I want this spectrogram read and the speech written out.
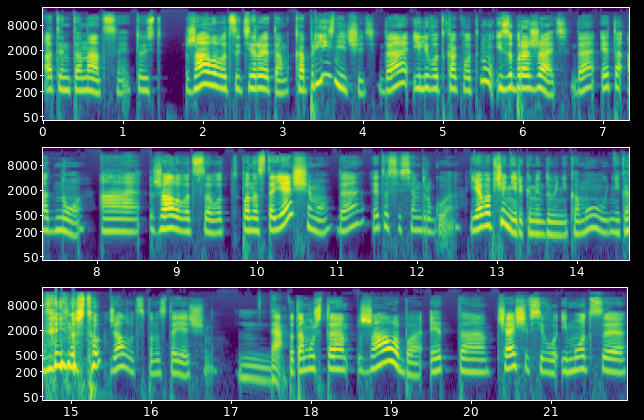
от интонации. То есть жаловаться тире там капризничать, да, или вот как вот, ну, изображать, да, это одно. А жаловаться вот по-настоящему, да, это совсем другое. Я вообще не рекомендую никому никогда ни на что жаловаться по-настоящему. Да. Потому что жалоба — это чаще всего эмоция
